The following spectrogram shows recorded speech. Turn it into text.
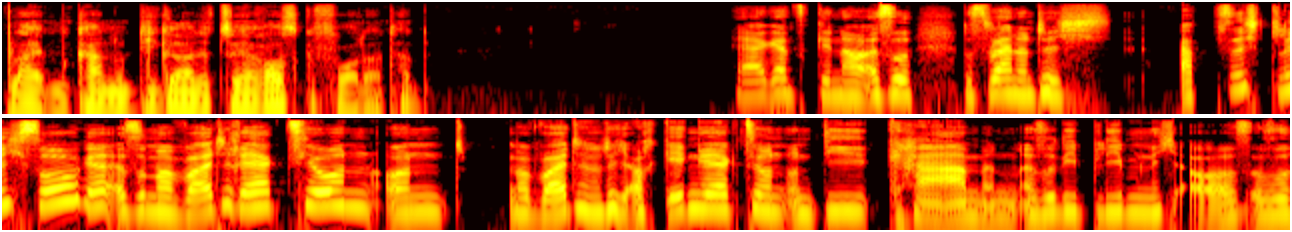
bleiben kann und die geradezu herausgefordert hat. Ja, ganz genau. Also das war natürlich absichtlich so, gell? also man wollte Reaktionen und man wollte natürlich auch Gegenreaktionen und die kamen, also die blieben nicht aus. Also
